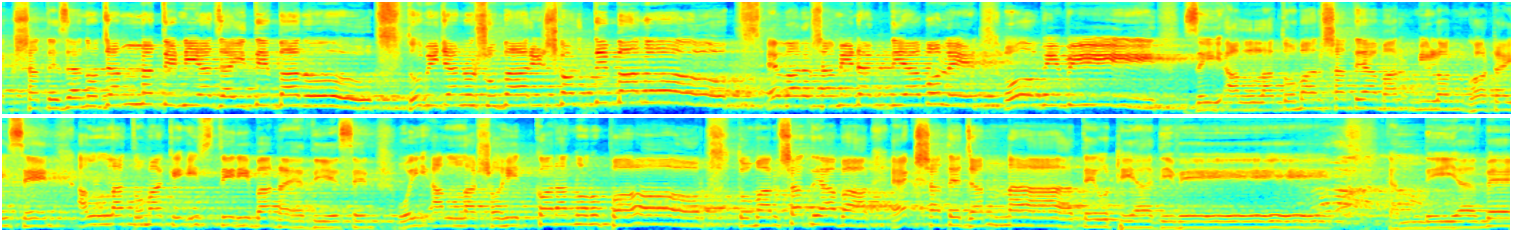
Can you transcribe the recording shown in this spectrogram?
একসাথে যেন জান্নাতে নিয়ে যাইতে পারো। তুমি যেন সুপারিশ করতে পারো। এবার স্বামী ডাক যেই আল্লাহ তোমার সাথে আমার মিলন ঘটাইছেন, আল্লাহ তোমাকে স্ত্রী বানায় দিয়েছেন। ওই আল্লাহ শহীদ করানোর পর তোমার সাথে আবার একসাথে জান্নাতে উঠিয়া দিবে। কান্দিয়া বে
